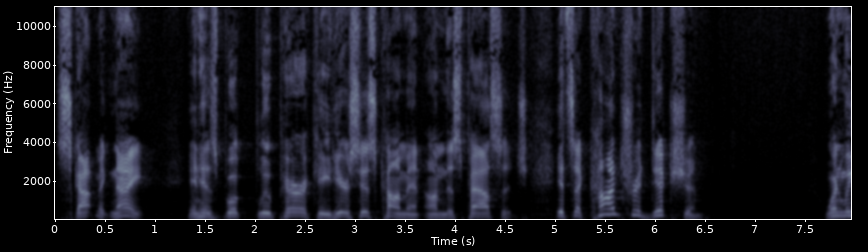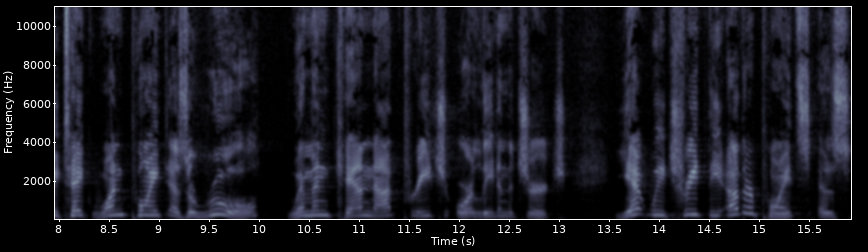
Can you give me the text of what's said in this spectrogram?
Scot McKnight, in his book Blue Parakeet, here's his comment on this passage. It's a contradiction when we take one point as a rule Women cannot preach or lead in the church, yet we treat the other points as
